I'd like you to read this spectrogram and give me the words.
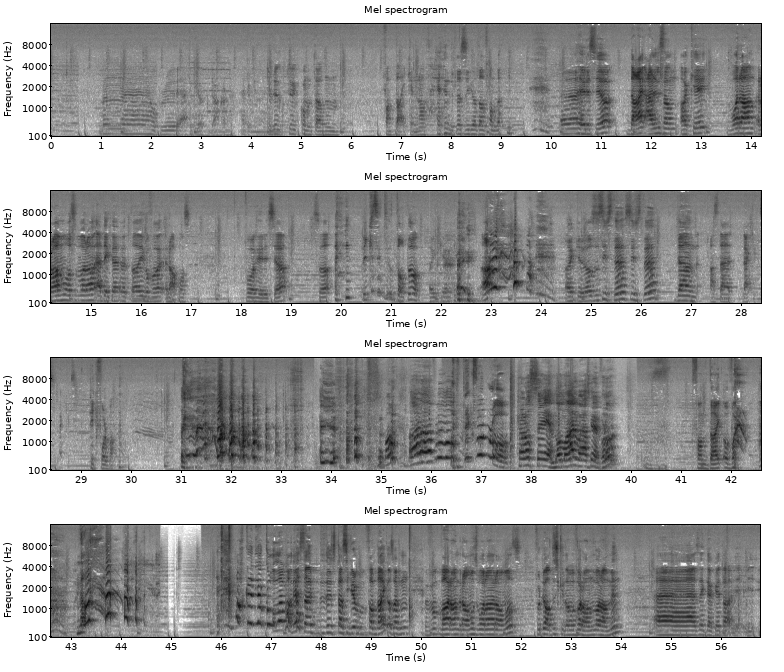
Men uh, jeg håper du Jeg tror ikke du har klart det. Jeg tror. Jeg tror du, du kommer til å ha sånn Van Dijk eller noe. Jeg er 100 sikker på at han fant Dijk. Uh, Høyresida, der er det litt sånn OK. Varan, Ramos, Varan. Jeg tenkte vet du, vi går for Ramos på høyresida. Så Ikke sitt dato. da. Ok, og så siste. Siste. Den Altså, det er, det er kult. Det er ikke Pick four, mann. Hva er det her for noe? Pick four, bro! Klarer du å se gjennom her hva jeg har skrevet for noe? Van Dijk og Bar... Nei! Akkurat har calla på det. Det er sikkert Van Dijk, og så er det sånn Varan Ramos, Varan Ramos. For du har alltid skutt av Varan, Varan min. Eh, så tenkte jeg ok,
